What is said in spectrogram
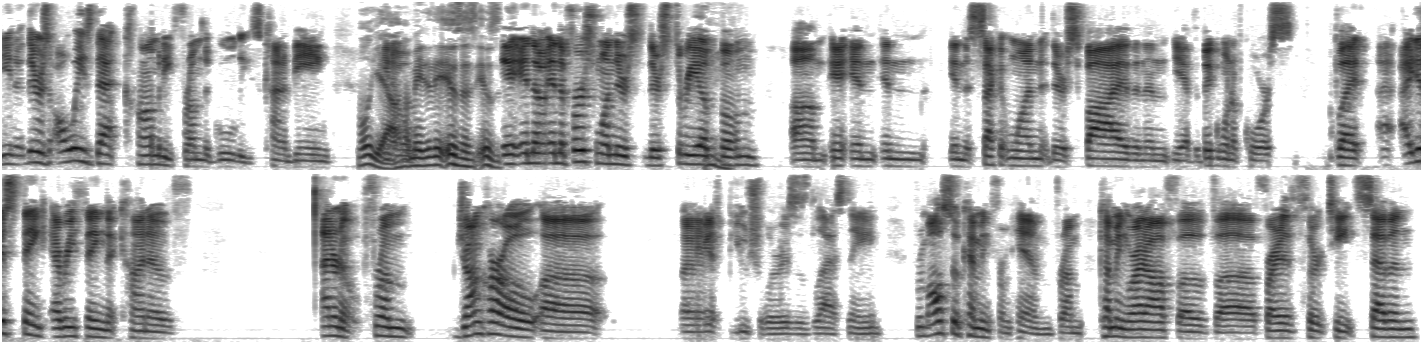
you know, there's always that comedy from the Ghoulies kind of being Well, yeah. you know, I mean, it was it was in in the in the first one there's there's three of them um in in in the second one there's five and then you have the big one of course but I, I just think everything that kind of I don't know from John Carl uh I guess Buechler is his last name from also coming from him from coming right off of uh Friday the 13th 7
